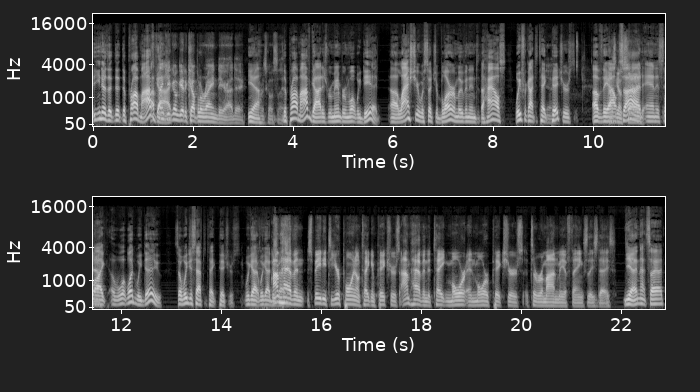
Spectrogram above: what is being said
You know the the, the problem I've I got. I think you're gonna get a couple of reindeer. I do. Yeah. I was gonna say. The problem I've got is remembering what we did. Uh, last year was such a blur moving into the house. We forgot to take pictures of the I was gonna outside, say, and it's yeah. like, uh, what what'd we do? So we just have to take pictures. We got we got to do I'm better. having Speedy to your point on taking pictures. I'm having to take more and more pictures to remind me of things these days. yeah, isn't that sad?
